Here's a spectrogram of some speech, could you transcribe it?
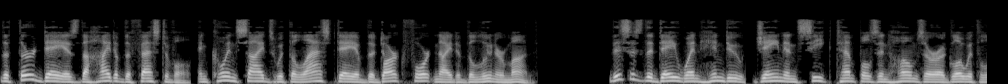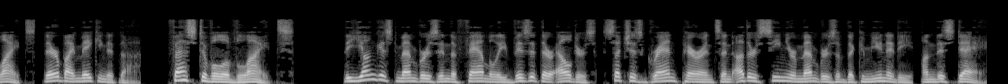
The third day is the height of the festival, and coincides with the last day of the dark fortnight of the lunar month. This is the day when Hindu, Jain and Sikh temples and homes are aglow with lights, thereby making it the «Festival of Lights». The youngest members in the family visit their elders, such as grandparents and other senior members of the community, on this day.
